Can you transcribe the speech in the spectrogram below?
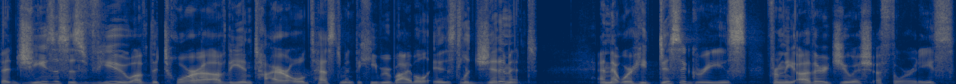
that Jesus' view of the Torah, of the entire Old Testament, the Hebrew Bible, is legitimate. And that where he disagrees from the other Jewish authorities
